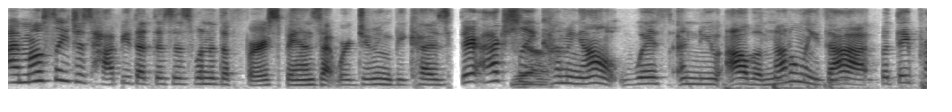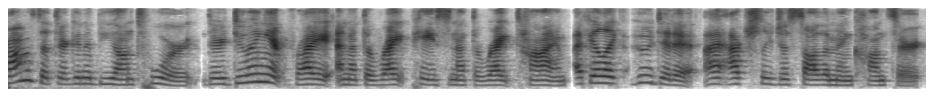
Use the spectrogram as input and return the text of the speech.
I'm mostly just happy that this is one of the first bands that we're doing because they're actually yeah. coming out with a new album. Not only that, but they promise that they're going to be on tour. They're doing it right and at the right pace and at the right time. I feel like who did it? I actually just saw them in concert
